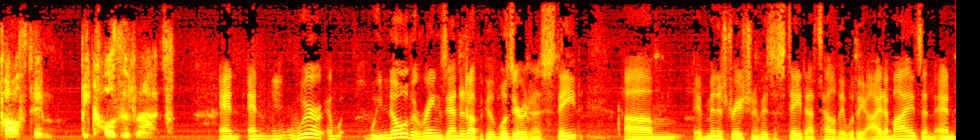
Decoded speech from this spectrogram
past him because of that and and we're we know the rings ended up because was there an estate um, administration of his estate. That's how they were they itemized, and, and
